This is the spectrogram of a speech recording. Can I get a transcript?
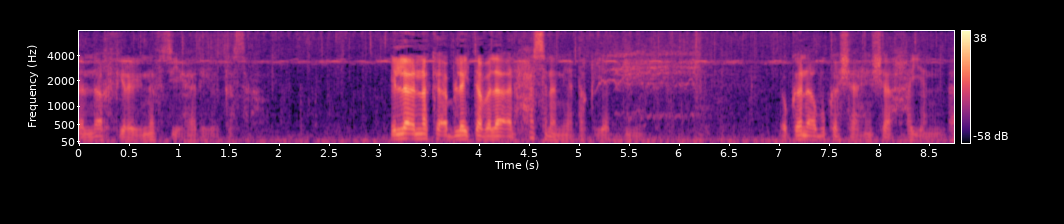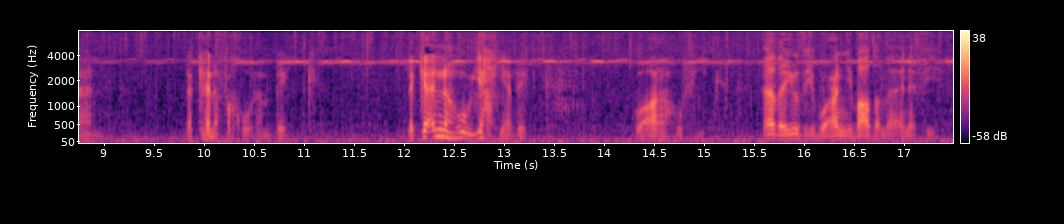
لن أغفر لنفسي هذه الكسرة إلا أنك أبليت بلاء حسنا يا تقي الدين. لو كان أبوك شاهنشاه حيا الآن لكان فخورا بك لكأنه يحيا بك وأراه فيك. هذا يذهب عني بعض ما أنا فيه.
